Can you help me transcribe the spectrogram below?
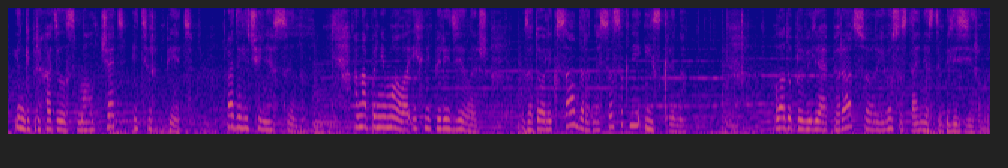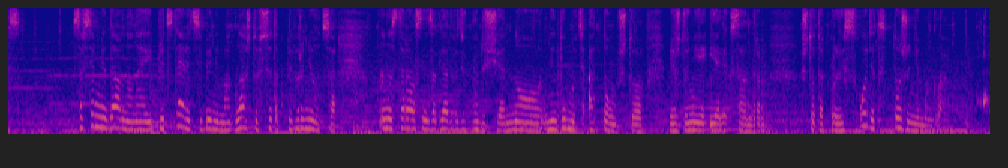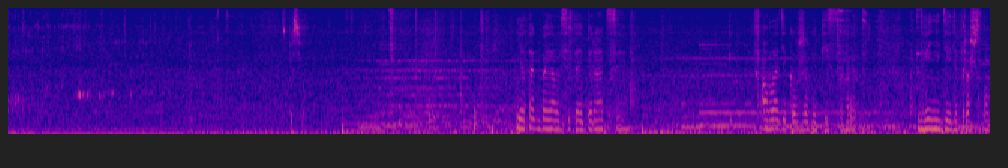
Инге приходилось молчать и терпеть ради лечения сына. Она понимала, их не переделаешь, зато Александр относился к ней искренне. Владу провели операцию, его состояние стабилизировалось. Совсем недавно она и представить себе не могла, что все так повернется. Она старалась не заглядывать в будущее, но не думать о том, что между ней и Александром что-то происходит, тоже не могла. Спасибо. Я так боялась этой операции. А Владика уже выписывают. Две недели прошло.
